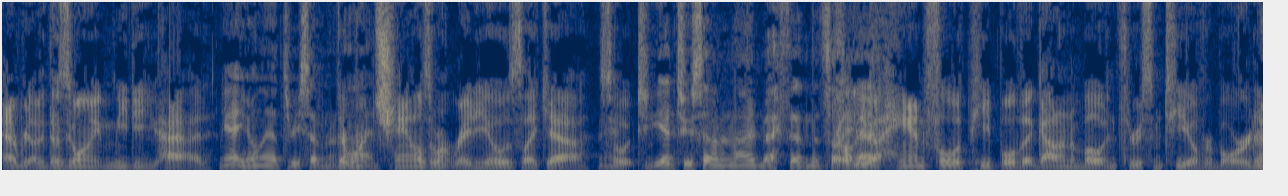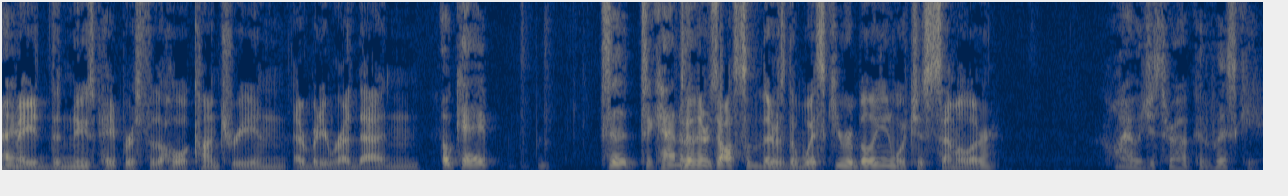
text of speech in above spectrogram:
every. I mean, that was the only media you had. Yeah, you only had three, seven, There nine. weren't channels, there weren't radios. Like yeah, so it, you had two, seven, and nine back then. That's probably you a handful of people that got on a boat and threw some tea overboard and Right. made the newspapers for the whole country, and everybody read that. And Okay, to to kind of then there's also there's the whiskey rebellion, which is similar. why would you throw out good whiskey?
